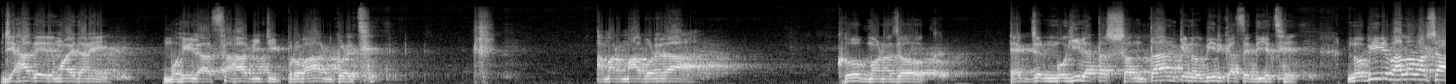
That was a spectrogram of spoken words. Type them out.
জেহাদের ময়দানে মহিলা সাহাবিটি প্রমাণ করেছে। আমার মা বোনেরা, খুব মনোযোগ। একজন মহিলা তার সন্তানকে নবীর কাছে দিয়েছে। নবীর ভালোবাসা,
